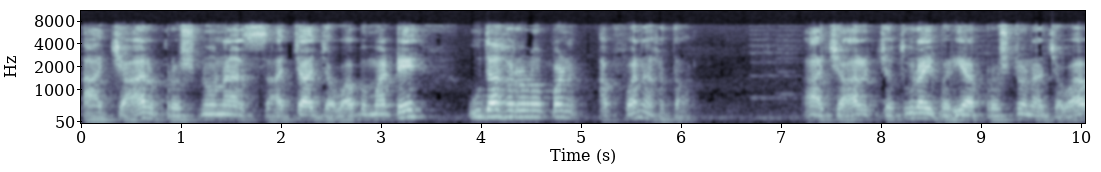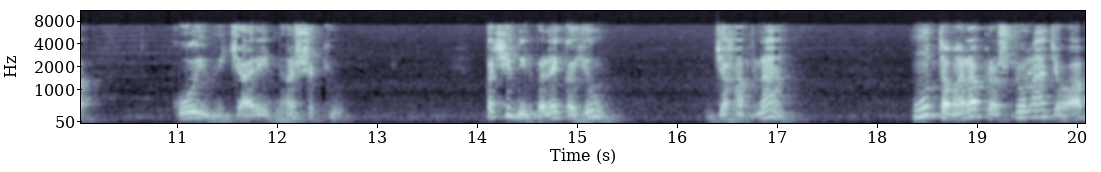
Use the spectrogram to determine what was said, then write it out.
આ ચાર પ્રશ્નોના સાચા જવાબ માટે ઉદાહરણો પણ આપવાના હતા. આ ચાર ચતુરાઈ ભર્યા પ્રશ્નોના જવાબ કોઈ વિચારી ન શક્યું. પછી બિરબલે કહ્યું, જહાપના, હું તમારા પ્રશ્નોના જવાબ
